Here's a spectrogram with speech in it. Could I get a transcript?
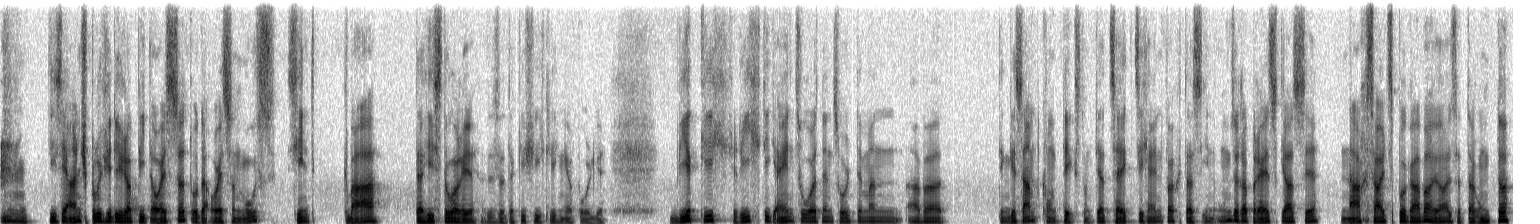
diese Ansprüche, die Rapid äußert oder äußern muss, sind qua der Historie, also der geschichtlichen Erfolge. Wirklich richtig einzuordnen sollte man aber den Gesamtkontext und der zeigt sich einfach, dass in unserer Preisklasse nach Salzburg aber, ja, also darunter,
